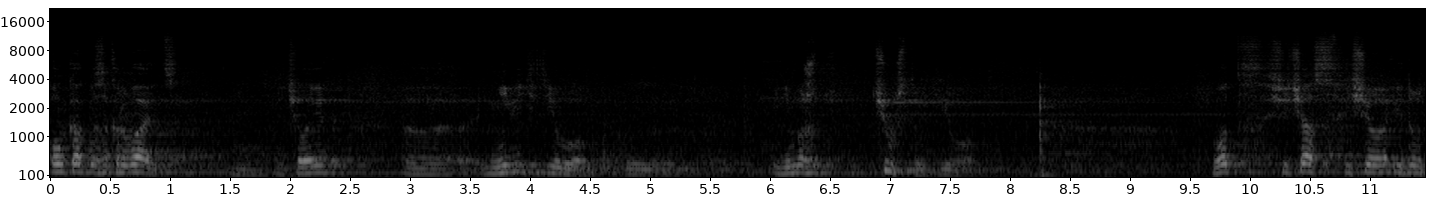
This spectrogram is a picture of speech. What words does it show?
он как бы закрывается. И человек э, не видит его и не может чувствовать его. Вот сейчас еще идут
